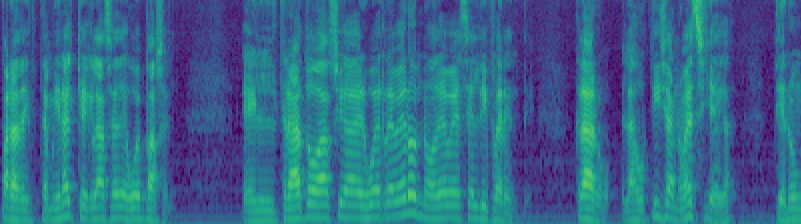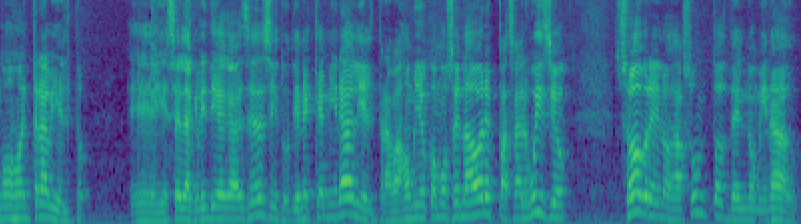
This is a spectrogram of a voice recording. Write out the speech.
para determinar qué clase de juez va a ser. El trato hacia el juez Rivero no debe ser diferente. Claro, la justicia no es ciega, tiene un ojo entreabierto, eh, y esa es la crítica que a veces es, si tú tienes que mirar, y el trabajo mío como senador es pasar juicio sobre los asuntos del nominado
